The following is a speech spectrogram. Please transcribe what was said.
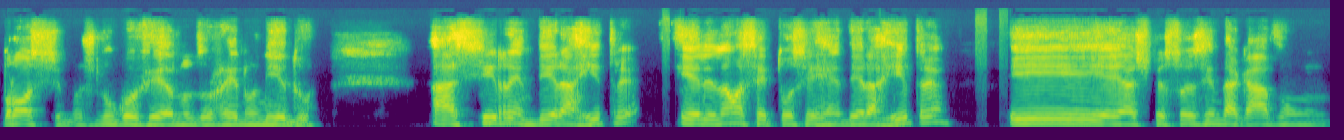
próximos no governo do Reino Unido a se render a Hitler. Ele não aceitou se render a Hitler e as pessoas indagavam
